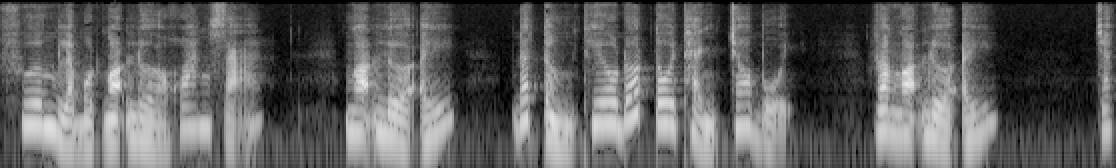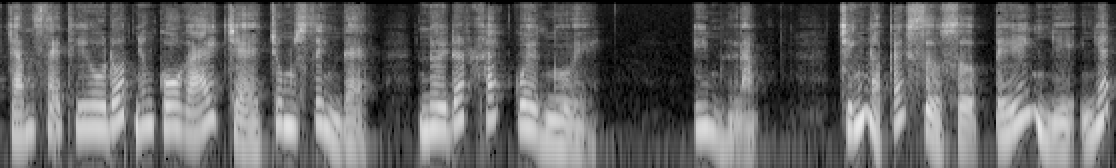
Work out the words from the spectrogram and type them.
Phương là một ngọn lửa hoang dã. Ngọn lửa ấy đã từng thiêu đốt tôi thành cho bụi. Và ngọn lửa ấy chắc chắn sẽ thiêu đốt những cô gái trẻ trung xinh đẹp nơi đất khách quê người. Im lặng chính là cách xử sự tế nhị nhất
